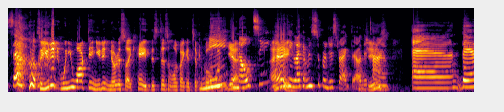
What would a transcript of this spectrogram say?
So, So you didn't when you walked in, you didn't notice like, hey, this doesn't look like a typical me. Yeah. noticing Uh, hey. anything like I'm super distracted all the Jeez. time, and then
